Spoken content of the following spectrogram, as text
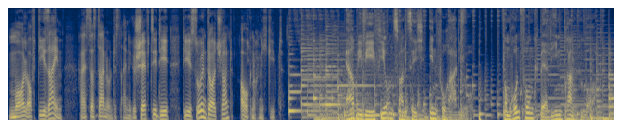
Mall of Design heißt das dann und ist eine Geschäftsidee, die es so in Deutschland auch noch nicht gibt. RBB 24 Inforadio vom Rundfunk Berlin-Brandenburg.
